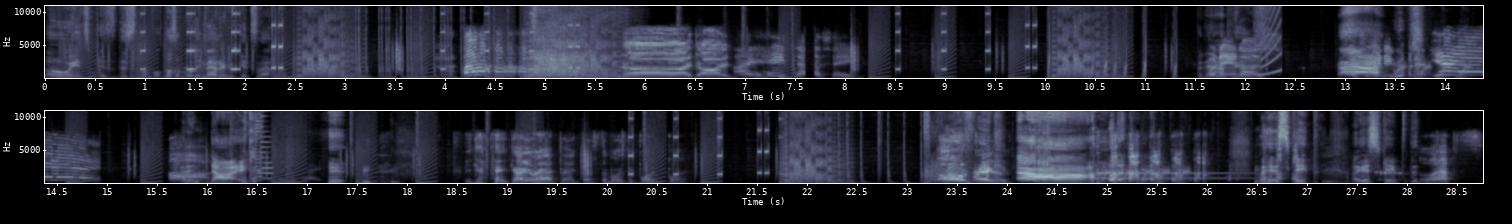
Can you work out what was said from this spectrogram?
Oh wait, it's, it's this level. Doesn't really matter who gets that one. Ah! No, I died. I hate that thing. Banana Bananas. peels. It's Ah! raining bananas. Yay! I didn't die. You got, you got your hat back. That's the most important part. Oh, Oh, frick! dear. Ah! My escape. I escaped the. Laps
